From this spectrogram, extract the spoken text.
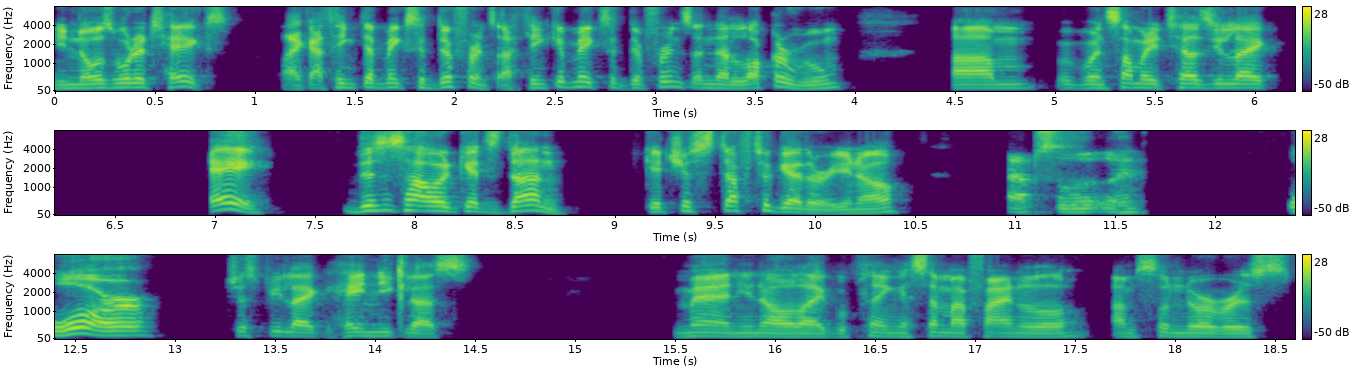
he knows what it takes like i think that makes a difference i think it makes a difference in the locker room um when somebody tells you like hey this is how it gets done get your stuff together you know Absolutely. or just be like, "Hey, Niklas, man, you know, like we're playing a semifinal. I'm so nervous.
